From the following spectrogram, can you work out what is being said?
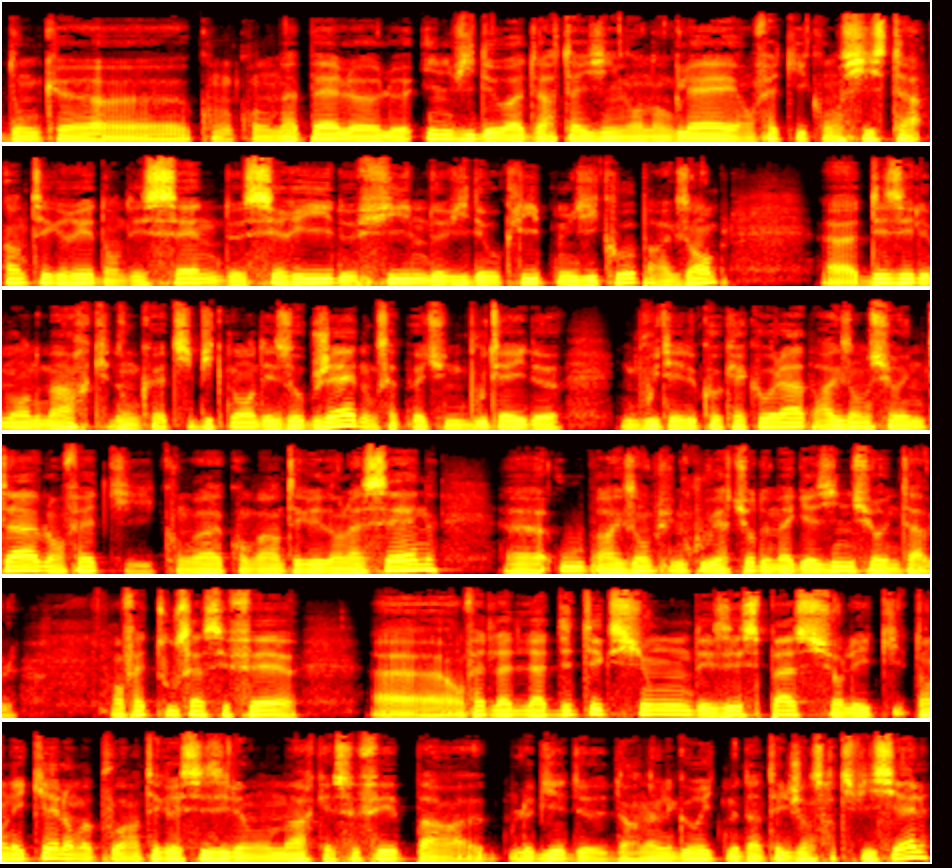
donc qu'on appelle le in-video advertising en anglais, en fait qui consiste à intégrer dans des scènes de séries, de films, de vidéoclips musicaux par exemple, euh, des éléments de marque, donc euh, typiquement des objets, donc ça peut être une bouteille de une bouteille de Coca-Cola par exemple sur une table en fait qui qu'on va qu'on va intégrer dans la scène, euh, ou par exemple une couverture de magazine sur une table. En fait, tout ça c'est fait. Euh, en fait, la, la, détection des espaces sur les, dans lesquels on va pouvoir intégrer ces éléments de marque, elle se fait par euh, le biais d'un algorithme d'intelligence artificielle.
